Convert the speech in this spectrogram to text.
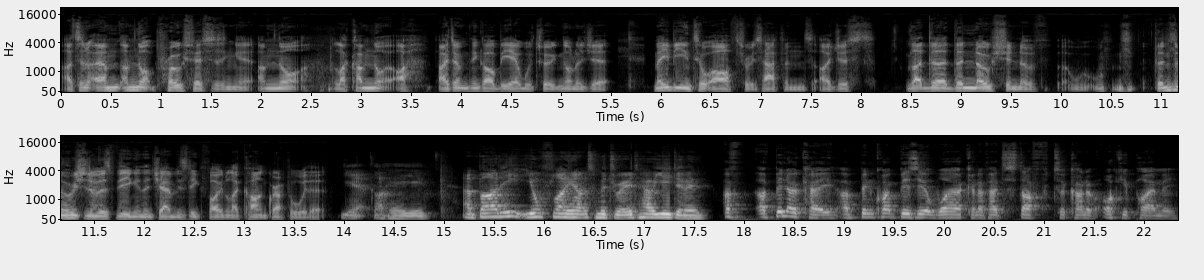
I don't know. I'm, I'm not processing it. I'm not like I'm not. I, I don't think I'll be able to acknowledge it. Maybe until after it's happened. I just like the the notion of the notion of us being in the Champions League final. I can't grapple with it. Yeah, I hear you. And Bardi, you're flying out to Madrid. How are you doing? I've I've been okay. I've been quite busy at work and I've had stuff to kind of occupy me.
